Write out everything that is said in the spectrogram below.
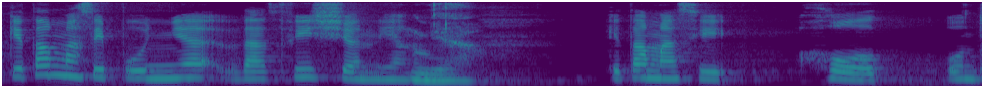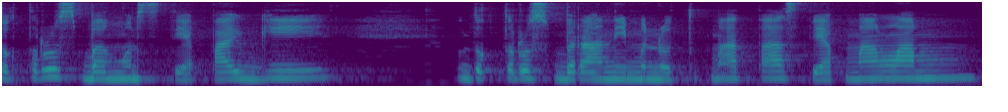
kita masih punya that vision yang yeah. kita masih hold untuk terus bangun setiap pagi, untuk terus berani menutup mata setiap malam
